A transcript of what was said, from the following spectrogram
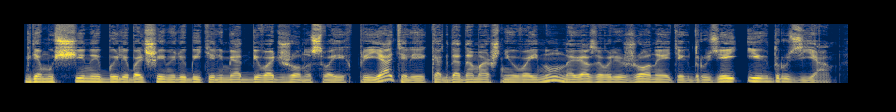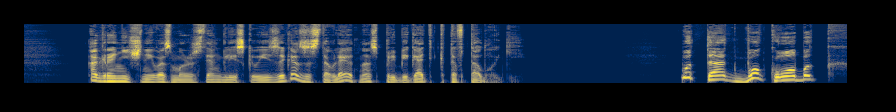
где мужчины были большими любителями отбивать жену своих приятелей, когда домашнюю войну навязывали жены этих друзей их друзьям. Ограниченные возможности английского языка заставляют нас прибегать к тавтологии. Вот так, бок о бок,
